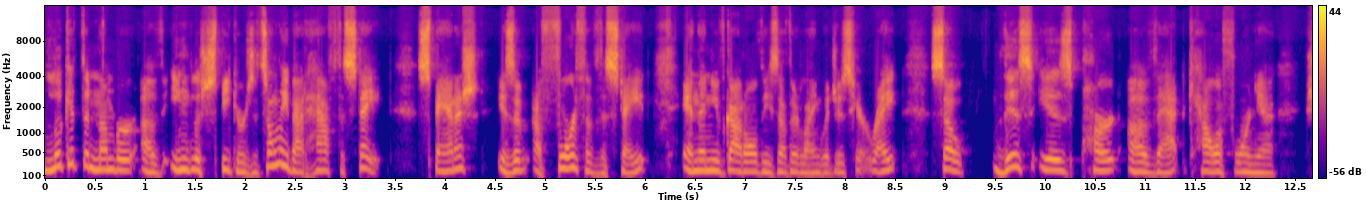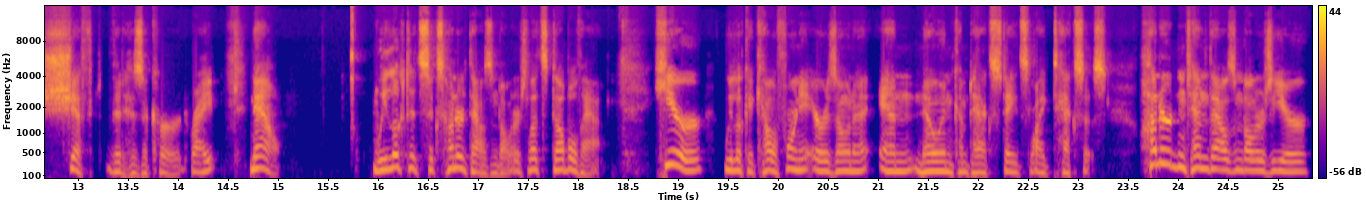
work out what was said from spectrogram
look at the number of English speakers. It's only about half the state. Spanish is a, a, fourth of the state. And then you've got all these other languages here, right? So this is part of that California shift that has occurred, right? Now, we looked at $600,000. Let's double that. Here, we look at California, Arizona, and no income tax states like Texas. $110,000 a year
